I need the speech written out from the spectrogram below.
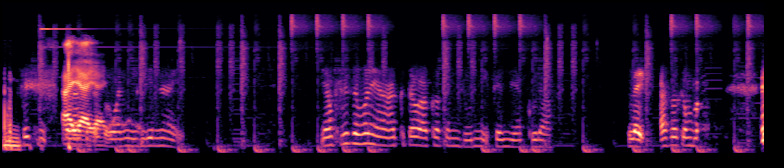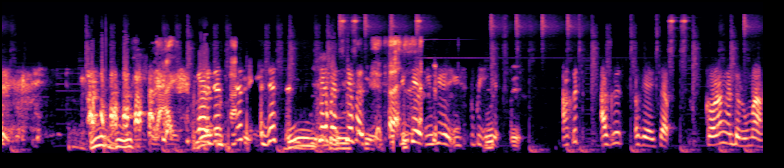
Hmm. first, Ay, kalau ay, aku ay. dapat one million, right? Yang first of all, yang aku tahu, aku akan donate family aku lah. Like, aku akan buat... no, just, just, just, hear hear bullshit. You hear, you hear, you stupid idiot. Bullshit. Aku, aku, okay, cap. Korang ada rumah.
